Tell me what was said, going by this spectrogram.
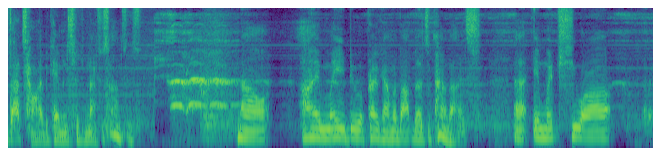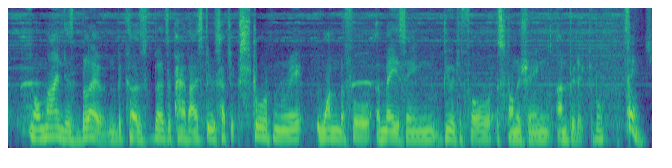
that's how I became interested in natural sciences. Now, I may do a program about birds of paradise, uh, in which you are your mind is blown because birds of paradise do such extraordinary, wonderful, amazing, beautiful, astonishing, unpredictable things.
